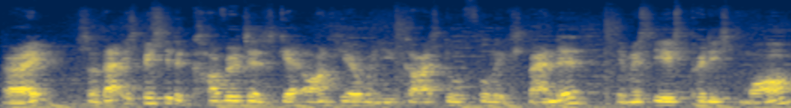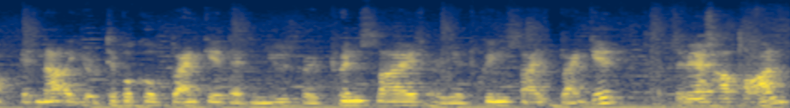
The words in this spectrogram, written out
Alright, so that is basically the coverage that you get on here when you guys do fully expanded. it. Means it is pretty small. It's not like your typical blanket that you use for your twin size or your queen size blanket. So if you guys hop on,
